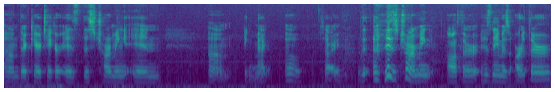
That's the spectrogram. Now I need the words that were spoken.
Um, their caretaker is this charming and um, igma- oh, sorry, the, his charming author. His name is Arthur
